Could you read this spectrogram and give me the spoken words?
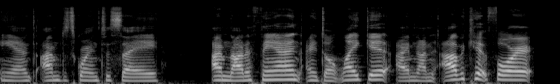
and I'm just going to say I'm not a fan. I don't like it. I'm not an advocate for it.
